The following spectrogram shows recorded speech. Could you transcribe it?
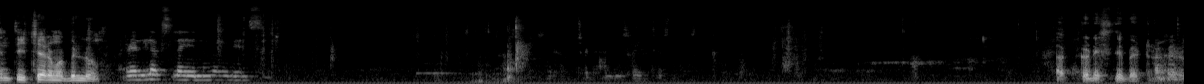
ఎంత ఇచ్చారమ్మా బిల్లు? రెండు లక్షల ఎనభై వేలు సార్. అక్కడ ఇస్తే బెటర్ మీరు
